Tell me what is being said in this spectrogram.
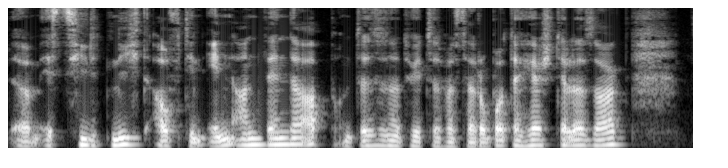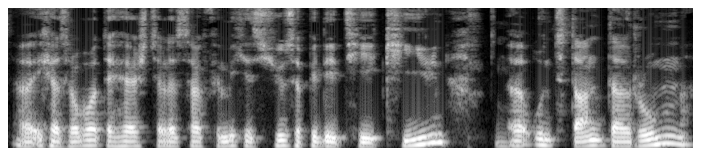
äh, es zielt nicht auf den N-Anwender ab und das ist natürlich das, was der Roboterhersteller sagt. Äh, ich als Roboterhersteller sage, für mich ist Usability key mhm. äh, und dann darum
